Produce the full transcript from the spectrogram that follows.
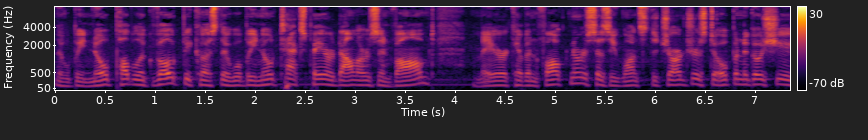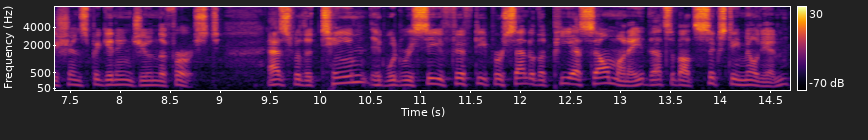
There will be no public vote because there will be no taxpayer dollars involved. Mayor Kevin Faulconer says he wants the Chargers to open negotiations beginning June the 1st. As for the team, it would receive 50% of the PSL money, that's about 60 million.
